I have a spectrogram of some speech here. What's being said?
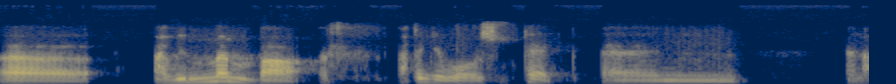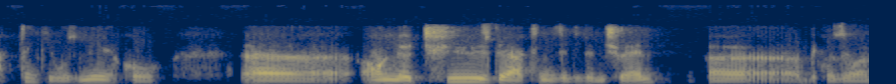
Uh, I remember, I think it was Pep and and I think it was Mirco. Uh, on the Tuesday, I think they didn't train uh, because they, were,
